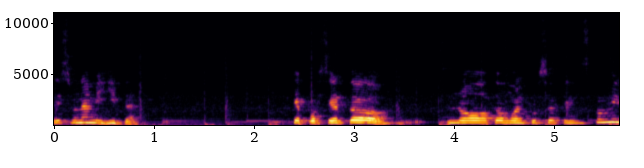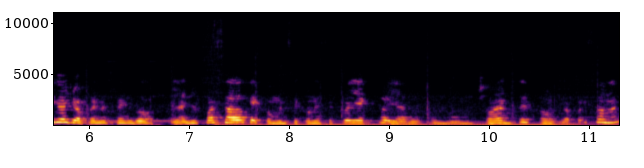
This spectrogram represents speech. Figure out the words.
Es una amiguita, que por cierto no tomó el curso de finanzas conmigo, yo apenas tengo el año pasado que comencé con este proyecto, ya lo tomó mucho antes con otra persona,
